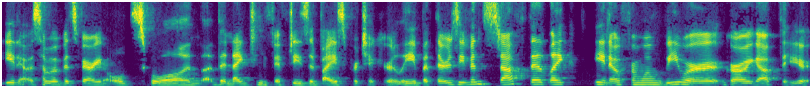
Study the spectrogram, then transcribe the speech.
you know some of it's very old school and the, the 1950s advice particularly. But there's even stuff that like you know from when we were growing up that you're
